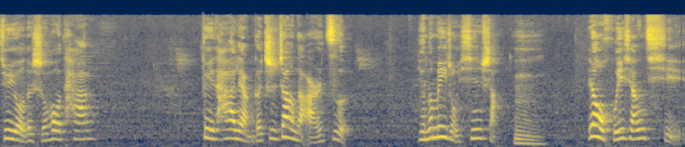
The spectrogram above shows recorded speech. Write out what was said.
就有的时候他对他两个智障的儿子有那么一种欣赏，嗯。让我回想起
